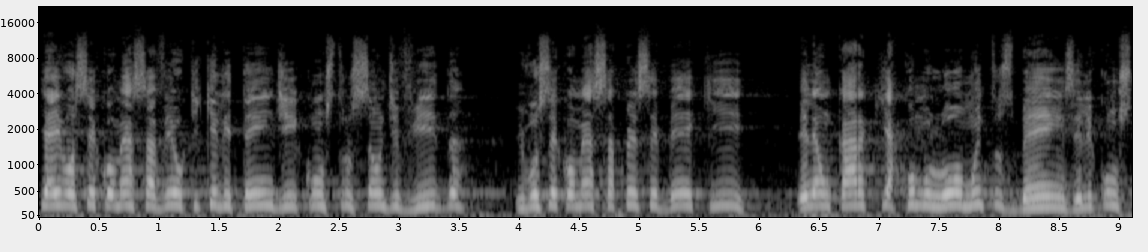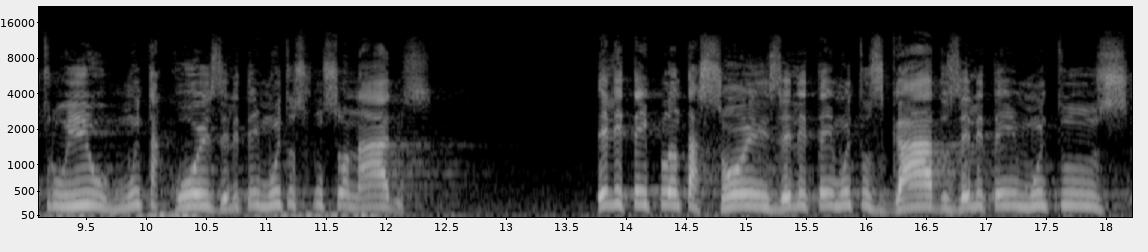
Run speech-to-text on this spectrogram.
E aí você começa a ver o que, que ele tem de construção de vida, e você começa a perceber que ele é um cara que acumulou muitos bens, ele construiu muita coisa, ele tem muitos funcionários, ele tem plantações, ele tem muitos gados, ele tem muitos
